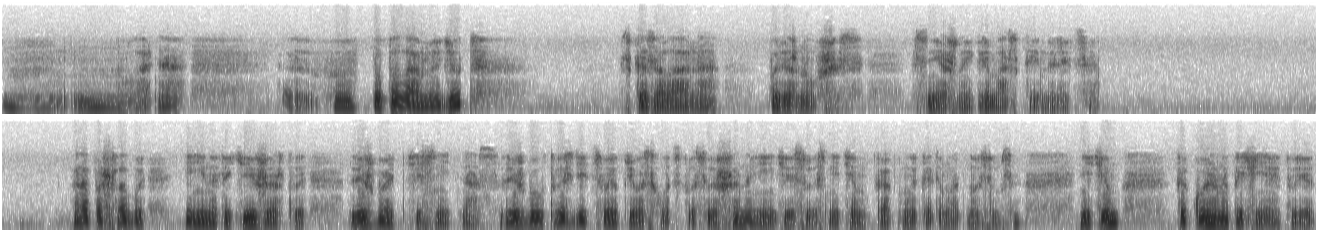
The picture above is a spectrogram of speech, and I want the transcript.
«Ну, ладно. Пополам идет?» Сказала она, повернувшись с нежной гримаской на лице. Она пошла бы и не на такие жертвы, лишь бы оттеснить нас, лишь бы утвердить свое превосходство, совершенно не интересуясь ни тем, как мы к этому относимся, ни тем, какой она причиняет вред.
